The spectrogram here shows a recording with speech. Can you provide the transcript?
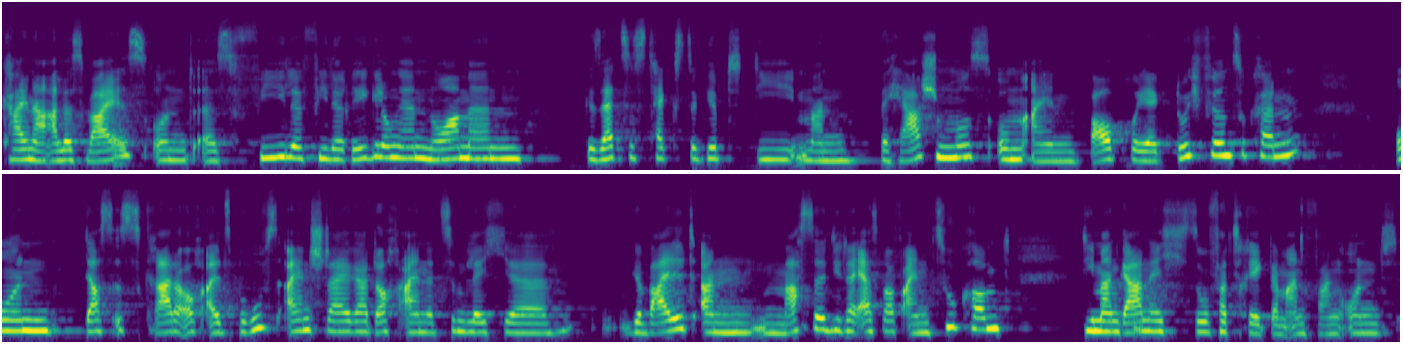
keiner alles weiß und es viele, viele Regelungen, Normen, Gesetzestexte gibt, die man beherrschen muss, um ein Bauprojekt durchführen zu können. Und das ist gerade auch als Berufseinsteiger doch eine ziemliche Gewalt an Masse, die da erstmal auf einen zukommt, die man gar nicht so verträgt am Anfang. Und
